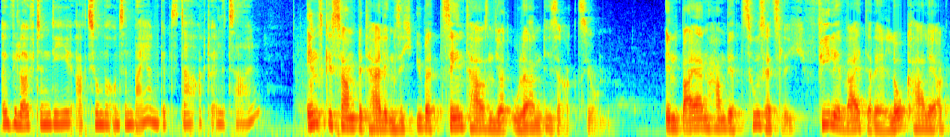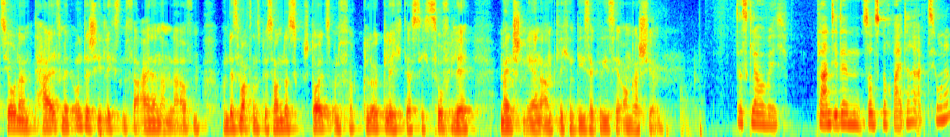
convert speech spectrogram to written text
Äh, wie läuft denn die Aktion bei uns in Bayern? Gibt es da aktuelle Zahlen? Insgesamt beteiligen sich über 10.000 JUler an dieser Aktion. In Bayern haben wir zusätzlich viele weitere lokale Aktionen, teils mit unterschiedlichsten Vereinen am Laufen. Und das macht uns besonders stolz und glücklich, dass sich so viele Menschen ehrenamtlich in dieser Krise engagieren. Das glaube ich. Plant ihr denn sonst noch weitere Aktionen?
